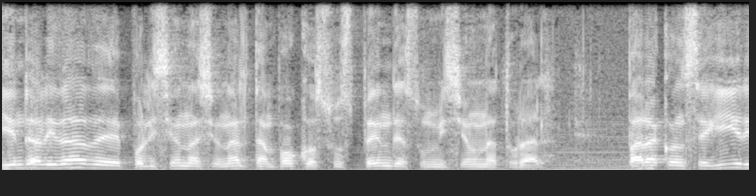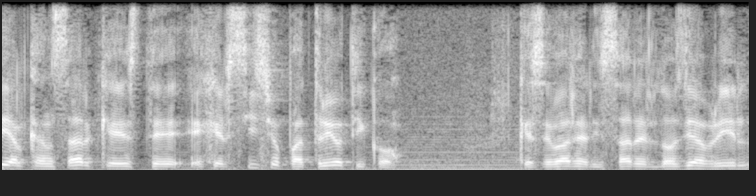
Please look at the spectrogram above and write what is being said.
y en realidad eh, Policía Nacional tampoco suspende su misión natural. Para conseguir y alcanzar que este ejercicio patriótico que se va a realizar el 2 de abril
